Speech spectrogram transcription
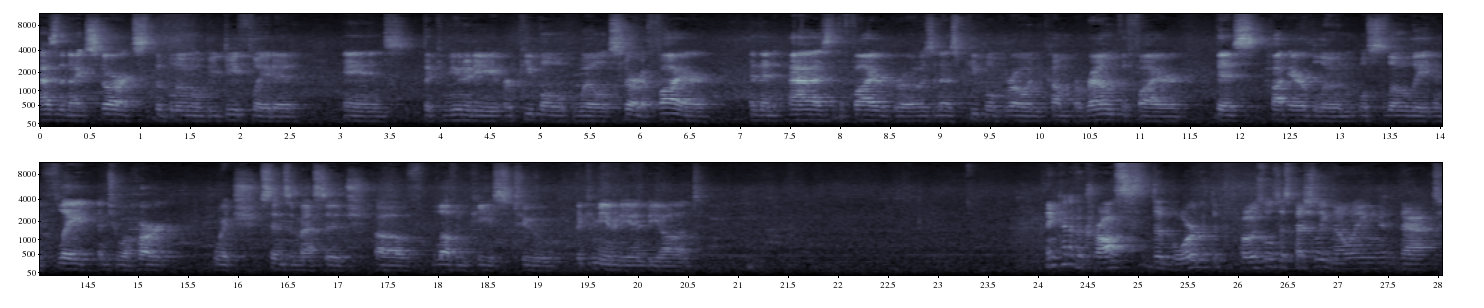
as the night starts, the balloon will be deflated and the community or people will start a fire. And then as the fire grows and as people grow and come around the fire, this hot air balloon will slowly inflate into a heart which sends a message of love and peace to the community and beyond. I think kind of across the board with the proposals, especially knowing that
